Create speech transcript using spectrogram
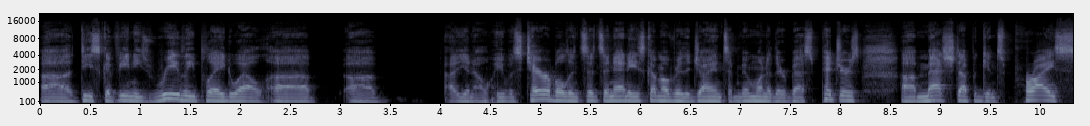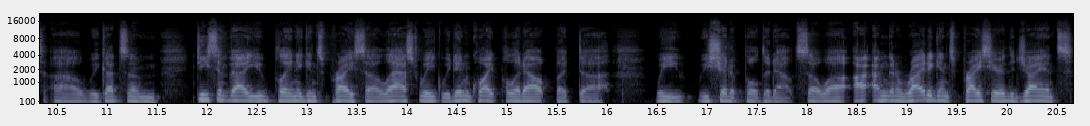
Uh, DeSclafani's really played well. Uh, you know, he was terrible in Cincinnati. He's come over the Giants and been one of their best pitchers. Uh, matched up against Price. Uh, we got some decent value playing against Price uh, last week. We didn't quite pull it out, but uh, we we should have pulled it out. So uh, I, I'm going to ride against Price here. The Giants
